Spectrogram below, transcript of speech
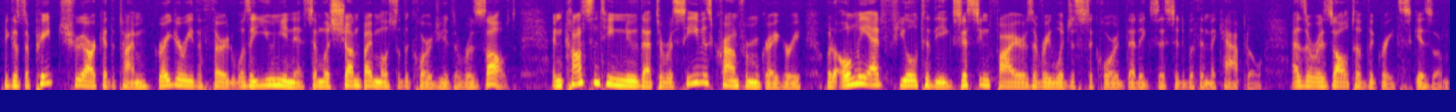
because the patriarch at the time, Gregory III, was a unionist and was shunned by most of the clergy as a result. And Constantine knew that to receive his crown from Gregory would only add fuel to the existing fires of religious discord that existed within the capital as a result of the Great Schism.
